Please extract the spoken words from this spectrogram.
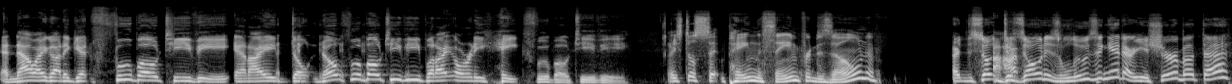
and now I got to get Fubo TV, and I don't know Fubo TV, but I already hate Fubo TV. Are you still paying the same for DAZN? Are, so DAZN is losing it? Are you sure about that?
